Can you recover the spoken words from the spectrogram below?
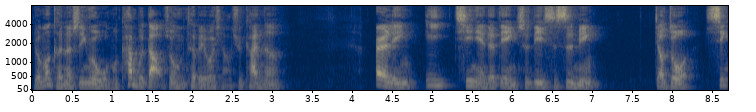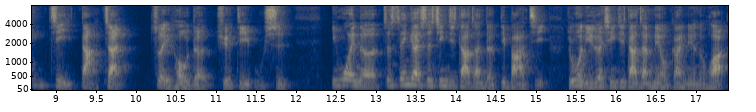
有没有可能是因为我们看不到，所以我们特别会想要去看呢？二零一七年的电影是第十四名，叫做《星际大战：最后的绝地武士》。因为呢，这是应该是《星际大战》的第八集。如果你对《星际大战》没有概念的话，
